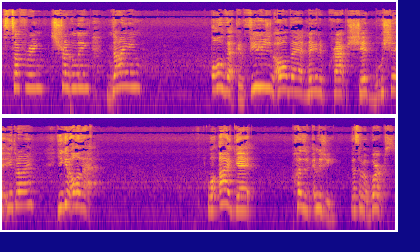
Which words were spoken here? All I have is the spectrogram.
suffering, struggling, dying, all that confusion, all that negative crap, shit, bullshit you're throwing, you get all that. Well, I get positive energy. That's how it works.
